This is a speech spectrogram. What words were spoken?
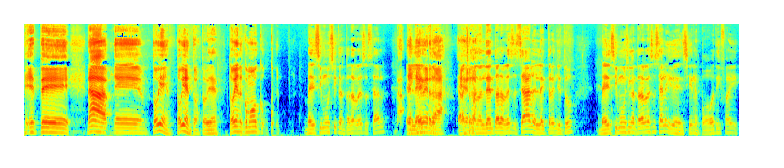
Este. Nada. Eh, todo bien. Todo bien. Todo, ¿Todo bien? todo bien. ¿Cómo.? co- co- Benzi Música en todas las redes sociales. Ah, es- El es Héctor, verdad, es verdad. Manuel D en todas las redes sociales. El Lector en YouTube. Benzi Música en todas las redes sociales. Y Benzi en Spotify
